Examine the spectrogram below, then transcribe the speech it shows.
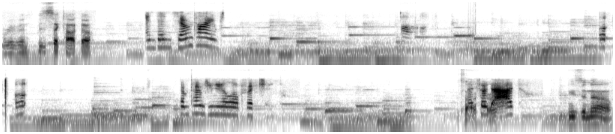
Ribbon. This is second taco. And then sometimes, uh, uh, uh, sometimes you need a little friction. That's Taco. dad. He needs to know.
